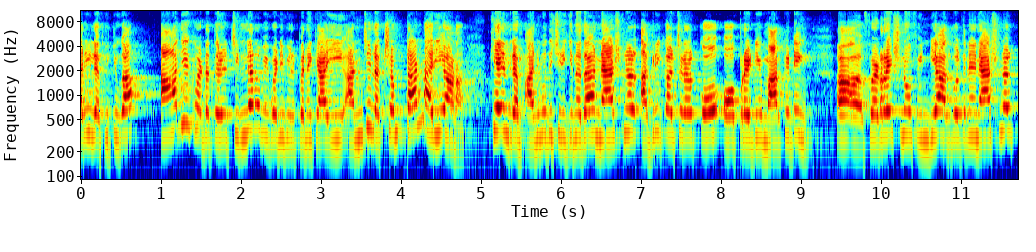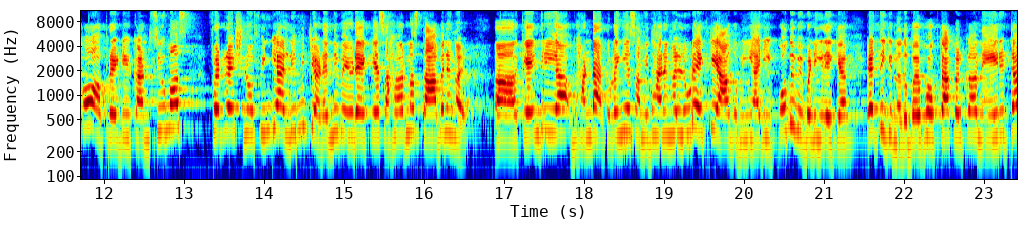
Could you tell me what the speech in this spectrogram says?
അരി ലഭിക്കുക. ആദ്യഘട്ടത്തിൽ ചില്ലറ വിപണി വിൽപ്പനയ്ക്കായി അഞ്ച് ലക്ഷം ടൺ അരിയാണ് കേന്ദ്രം അനുവദിച്ചിരിക്കുന്നത്. National agricultural cooperative marketing federation of India അതുപോലെ തന്നെ national cooperative consumers federation of India limited എന്നിവയുടെയൊക്കെ സഹകരണ സ്ഥാപനങ്ങൾ കേന്ദ്രീയ ഭണ്ഡാർ തുടങ്ങിയ സംവിധാനങ്ങളിലൂടെയൊക്കെ ആകും ഈ അരി പൊതുവിപണിയിലേക്ക് എത്തിക്കുന്നത്. ഉപഭോക്താക്കൾക്ക് നേരിട്ട്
